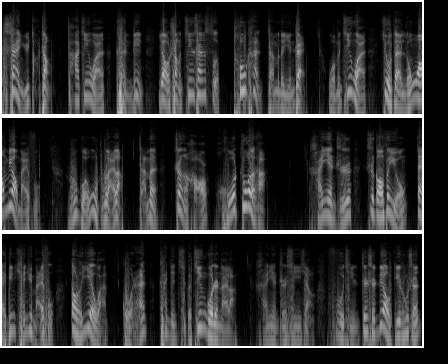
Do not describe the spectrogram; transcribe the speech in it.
善于打仗，他今晚肯定要上金山寺偷看咱们的营寨。我们今晚就在龙王庙埋伏。如果兀术来了，咱们。正好活捉了他。韩彦直自告奋勇带兵前去埋伏。到了夜晚，果然看见几个金国人来了。韩彦直心想：父亲真是料敌如神，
